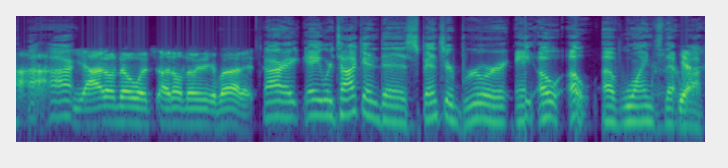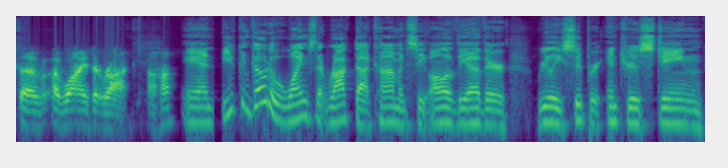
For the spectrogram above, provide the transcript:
Uh, uh, yeah, I don't know what's. I don't know anything about it. All right, hey, we're talking to Spencer Brewer, AOO of Wines That yes, Rock. Yes, of, of, Wines That Rock. Uh huh. And you can go to winesthatrock.com and see all of the other really super interesting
